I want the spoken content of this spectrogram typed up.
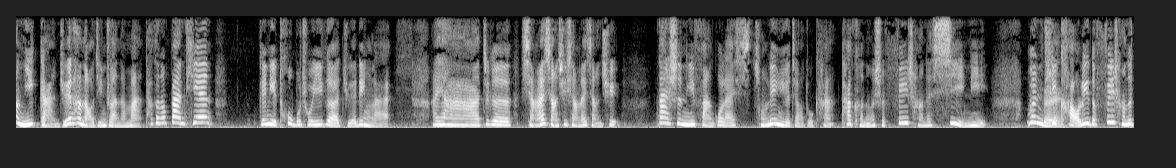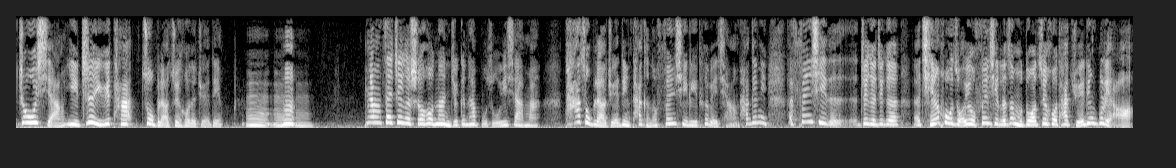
让你感觉他脑筋转的慢，他可能半天给你吐不出一个决定来，哎呀，这个想来想去，想来想去。但是你反过来从另一个角度看，他可能是非常的细腻，问题考虑的非常的周详，以至于他做不了最后的决定。嗯嗯嗯，那么在这个时候，那你就跟他补足一下嘛。他做不了决定，他可能分析力特别强，他跟你呃分析的这个这个呃前后左右分析了这么多，最后他决定不了，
